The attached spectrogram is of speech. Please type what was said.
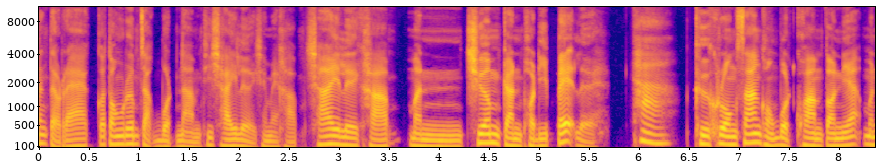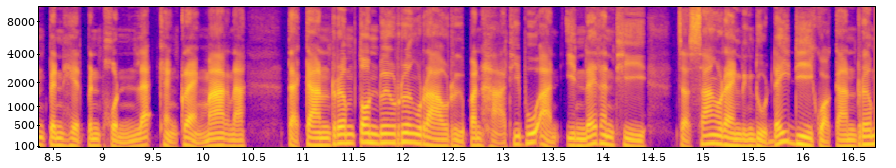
ตั้งแต่แรกก็ต้องเริ่มจากบทนำที่ใช้เลยใช่ไหมครับ ใช่เลยครับ มันเชื่อมกันพอดีเป๊ะเลยๆค่ะ คือโครงสร้างของบทความตอนเนี้ยมันเป็นเหตุเป็นผลและแข็งแกร่งมากนะ แต่การเริ่มต้นด้วยเรื่องราวหรือปัญหาที่ผู้อ่านอินได้ทันที จะสร้างแรงดึงดูดได้ดีกว่าการเริ่ม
